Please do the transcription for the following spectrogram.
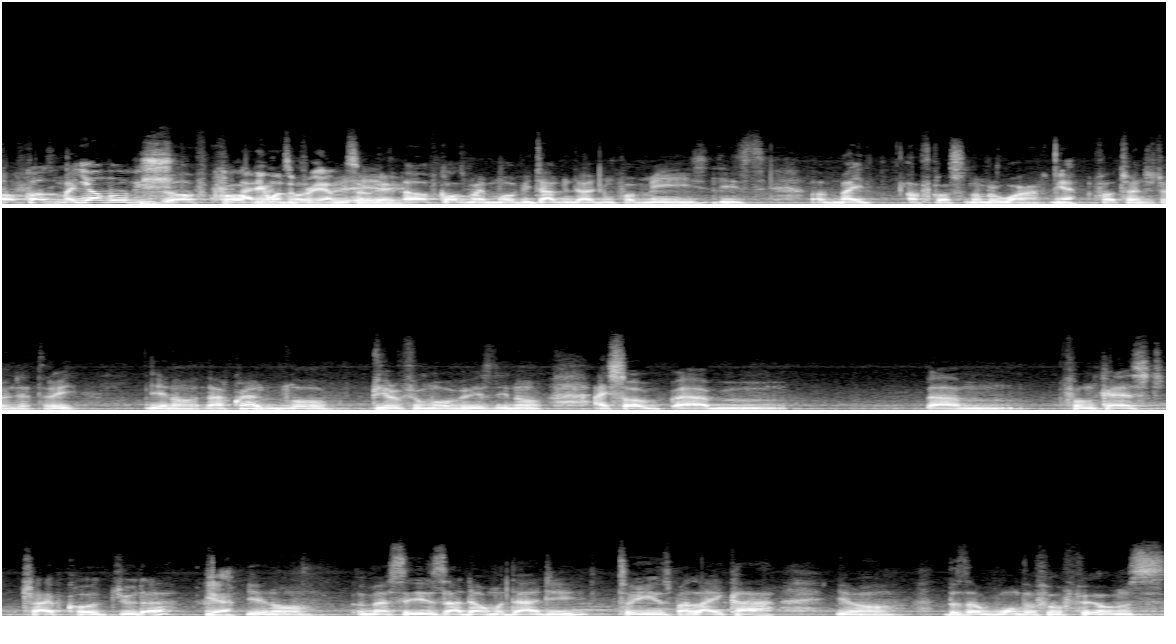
of course, my Your movies. Of course, I didn't want to preempt, movie so is- hey. Of course, my movie Jagun Jagun for me is, is uh, my, of course, number one. Yeah. For 2023, you know, there are quite a lot of beautiful movies. You know, I saw um, um, Funkest Tribe Called Judah. Yeah. You know, Mercy's Adalmadadi, Toyin's Malaika. You know, those are wonderful films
